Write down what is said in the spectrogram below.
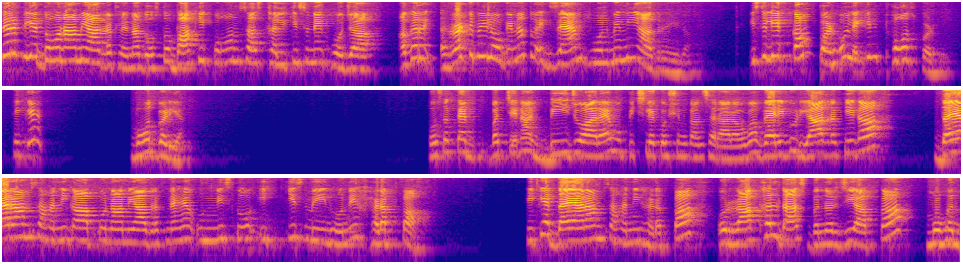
सिर्फ़ ये दो नाम याद रख लेना दोस्तों, बाकी कौन सा स्थल किसने खोजा? अगर रट भी लोगे ना तो एग्ज़ाम हॉल में नहीं याद रहेगा। इसलिए कम पढ़ो, लेकिन ठोस पढ़ो, ठीक है? बहुत बढ़िया। हो सकता है बच्चे ना बी जो आ रहा है, वो पिछले क्वेश्चन का आंसर आ रहा होगा। वेरी गुड याद रखिएगा। दयाराम साहनी का आपको नाम याद रखना है। 1921 में इन्होंने हड़प्पा, ठीक है? दयाराम साहनी हड़प्पा और राखल दास बनर्जी आपका मोहन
